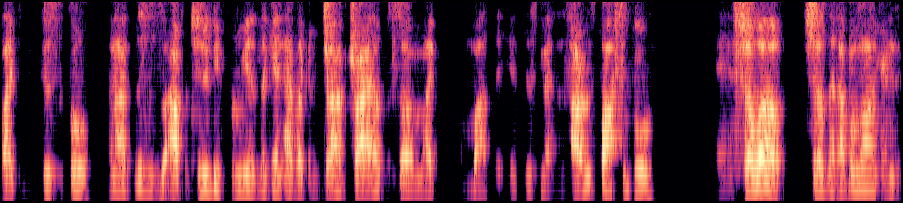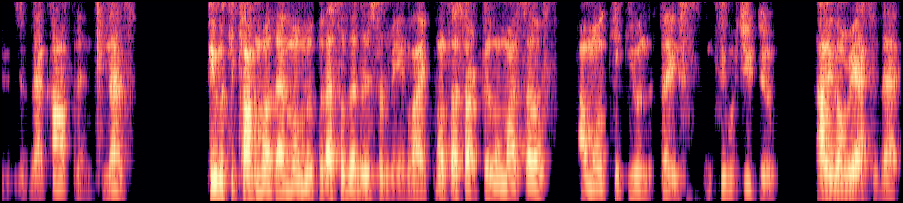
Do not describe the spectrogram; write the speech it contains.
I like physical, and I, this is an opportunity for me to again have like a job tryout. So I'm like, I'm about to hit this man as hard as possible and show out, show that I belong here, and exude that confidence. And that's people keep talking about that moment, but that's what that is for me. Like once I start feeling myself, I'm gonna kick you in the face and see what you do. How you gonna react to that?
